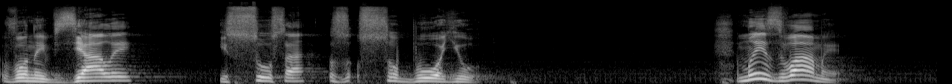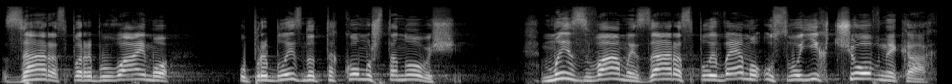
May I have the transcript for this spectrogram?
Вони взяли Ісуса з собою. Ми з вами зараз перебуваємо у приблизно такому ж становищі. Ми з вами зараз пливемо у своїх човниках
